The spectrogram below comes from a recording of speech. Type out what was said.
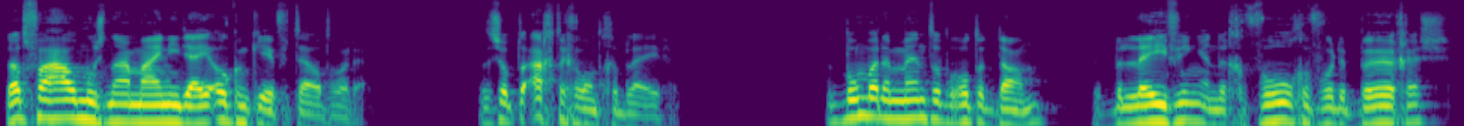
Dat verhaal moest naar mijn idee ook een keer verteld worden. Dat is op de achtergrond gebleven. Het bombardement op Rotterdam, de beleving en de gevolgen voor de burgers,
